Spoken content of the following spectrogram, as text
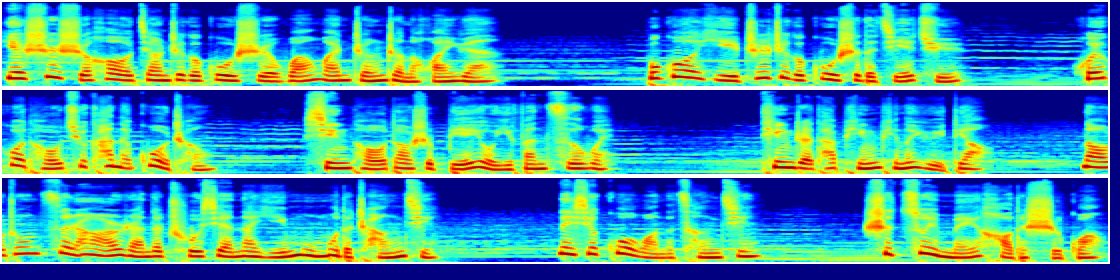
也是时候将这个故事完完整整的还原。不过已知这个故事的结局，回过头去看那过程，心头倒是别有一番滋味。听着他平平的语调，脑中自然而然的出现那一幕幕的场景，那些过往的曾经。是最美好的时光。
